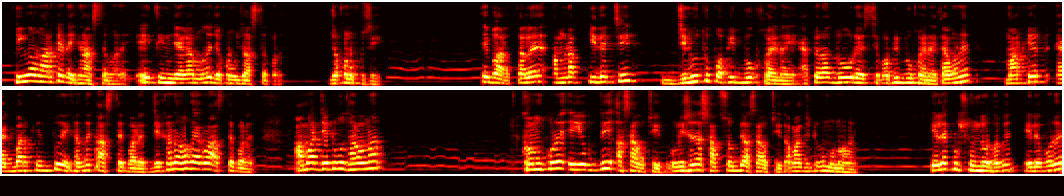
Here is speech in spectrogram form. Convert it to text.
কিংবা মার্কেট এখানে আসতে পারে। এই তিন জায়গার মধ্যে যখন খুশি আসতে পারে, যখন খুশি। এবার তাহলে আমরা কি দেখছি? যেহেতু প্রফিট বুক হয় নাই, এতটা দূর এসছে প্রফিট বুক হয় নাই, তার মানে মার্কেট একবার কিন্তু এখান থেকে আসতে পারে। যেখানে হোক একবার আসতে পারে। আমার যেটুকু ধারণা, কম করে এই অবধি আসা উচিত। উনিশ হাজার সাতশো অবধি আসা উচিত, আমার যেটুকু মনে হয়। এলে খুব সুন্দর হবে, এলে পরে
